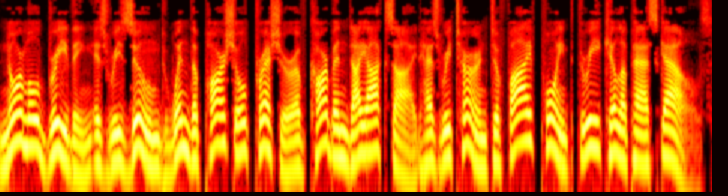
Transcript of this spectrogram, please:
Normal breathing is resumed when the partial pressure of carbon dioxide has returned to 5.3 kPa.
